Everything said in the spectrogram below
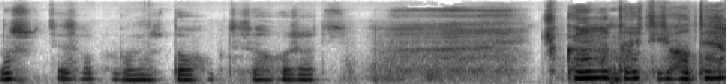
ну що це зробив? Воно ж довго буде загружатися. Чекаємо 30 годин.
